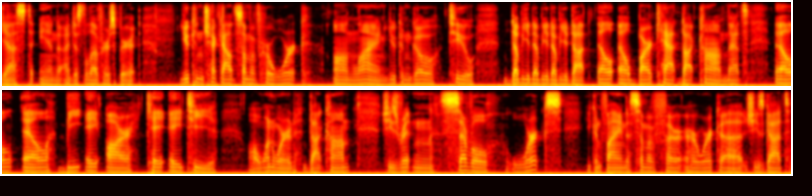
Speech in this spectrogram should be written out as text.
guest, and I just love her spirit. You can check out some of her work online. You can go to www.llbarkat.com. That's L L B A R K A T, all one word, com. She's written several works. You can find some of her, her work. Uh, she's got,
